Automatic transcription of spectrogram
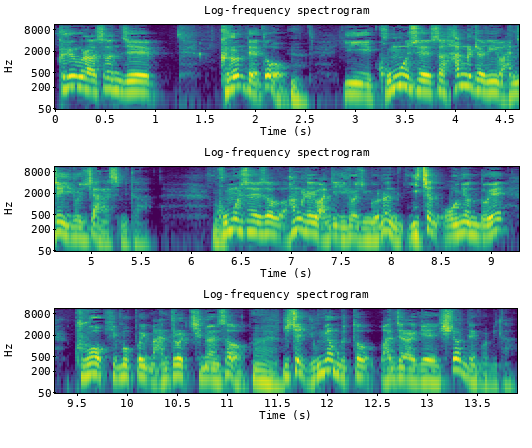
그리고 나서 이제 그런데도 이 공문서에서 한글 전형이 완전히 이루어지지 않았습니다. 공문서에서 한글 전형이 완전히 이루어진 거는 2005년도에 국어 기본법이 만들어지면서 네. 2006년부터 완전하게 실현된 겁니다.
